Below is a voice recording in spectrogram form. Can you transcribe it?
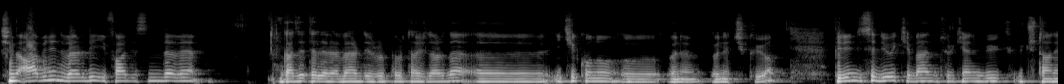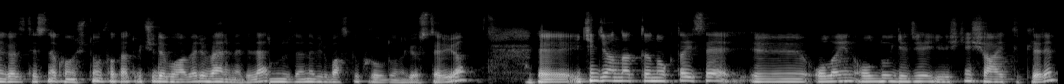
Şimdi abinin verdiği ifadesinde ve gazetelere verdiği röportajlarda e, iki konu e, öne, öne çıkıyor. Birincisi diyor ki ben Türkiye'nin büyük 3 tane gazetesine konuştum fakat üçü de bu haberi vermediler. Bunun üzerine bir baskı kurulduğunu gösteriyor. E, ikinci anlattığı nokta ise e, olayın olduğu geceye ilişkin şahitlikleri.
